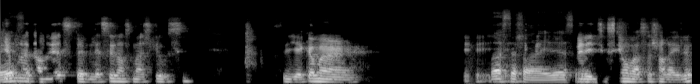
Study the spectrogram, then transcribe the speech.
Guillaume. Latendresse s'était blessé dans ce match-là aussi. Il y a comme un. Bénédiction vers ce chandail-là.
